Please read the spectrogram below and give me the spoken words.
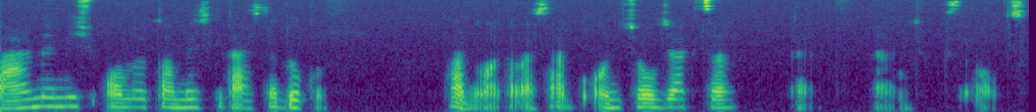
vermemiş. 14'ten 5 giderse 9. Pardon arkadaşlar bu 13 olacaktı. Evet. Yani çok güzel oldu.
